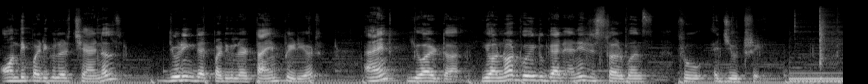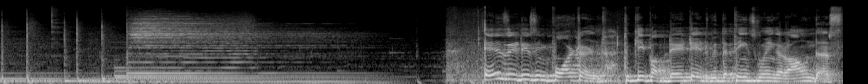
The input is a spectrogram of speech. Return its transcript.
on the particular channel during that particular time period and you are done. You are not going to get any disturbance through EduTree. As it is important to keep updated with the things going around us,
